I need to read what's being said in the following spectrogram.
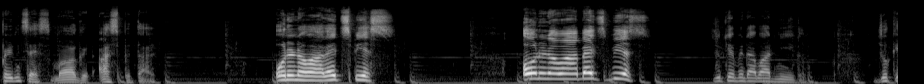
Princess Margaret Hospital. Now one bed space. Now one bed space. You came with a bad needle. Joke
